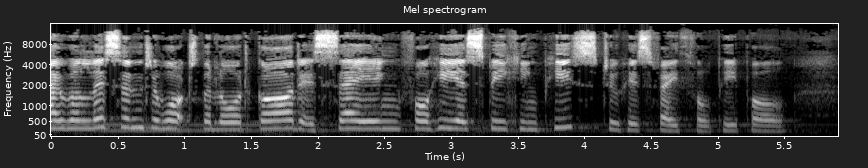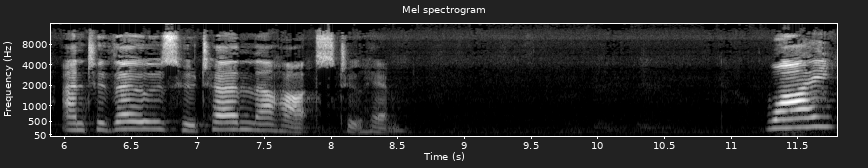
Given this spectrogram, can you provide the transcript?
I will listen to what the Lord God is saying, for he is speaking peace to his faithful people and to those who turn their hearts to him. Why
